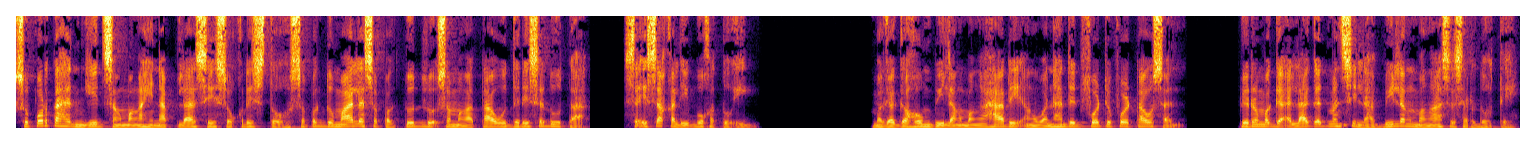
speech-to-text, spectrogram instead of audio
Suportahan gid sang mga hinaplas si Heso Kristo sa pagdumala sa pagtudlo sa mga tawo diri sa duta sa isa kalibo katuig. Magagahom bilang mga hari ang 144,000 pero mag-aalagad man sila bilang mga saserdote.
